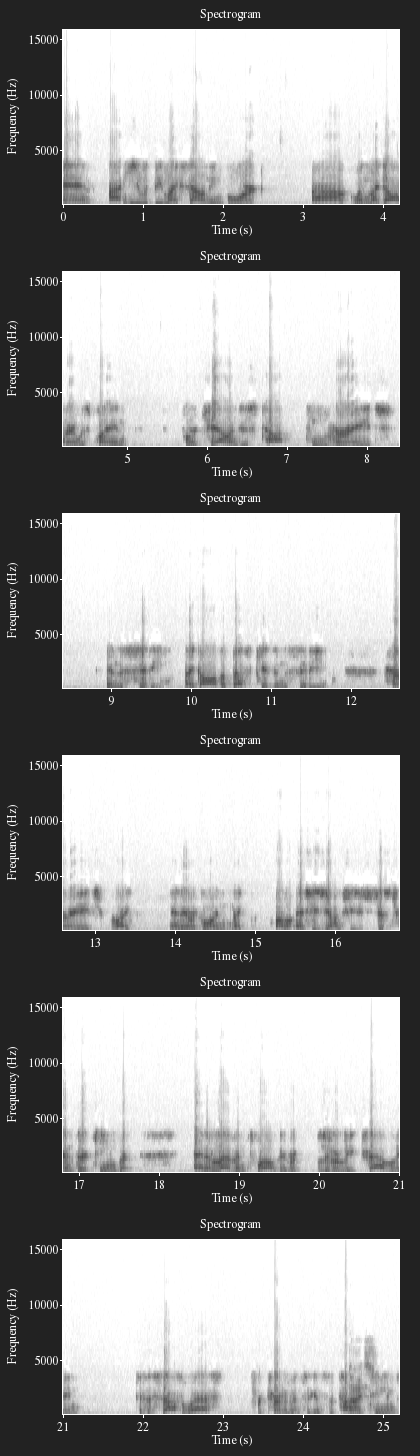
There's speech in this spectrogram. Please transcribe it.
And uh, he would be my sounding board uh, when my daughter was playing for Challenge's top team her age in the city. Like all the best kids in the city, her age, like, and they were going like, and she's young. She's just turned 13, but at 11, 12, they were literally traveling to the Southwest for tournaments against the top nice. teams.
